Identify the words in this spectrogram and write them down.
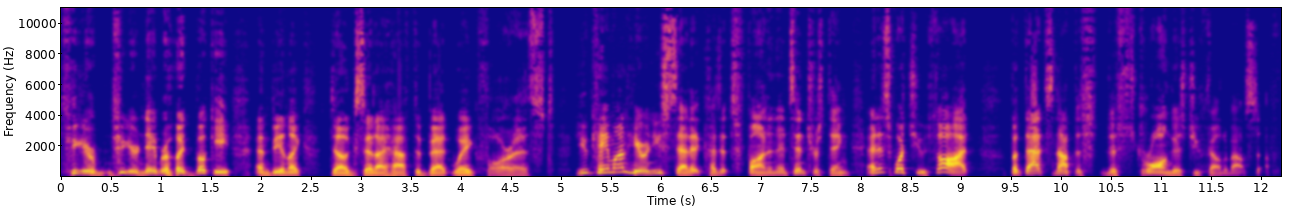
to your to your neighborhood bookie and being like, Doug said I have to bet Wake Forest. You came on here and you said it because it's fun and it's interesting and it's what you thought, but that's not the the strongest you felt about stuff.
